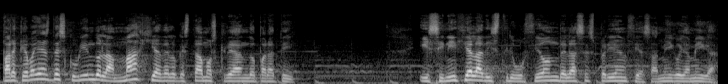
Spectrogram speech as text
para que vayas descubriendo la magia de lo que estamos creando para ti. Y se inicia la distribución de las experiencias, amigo y amiga.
